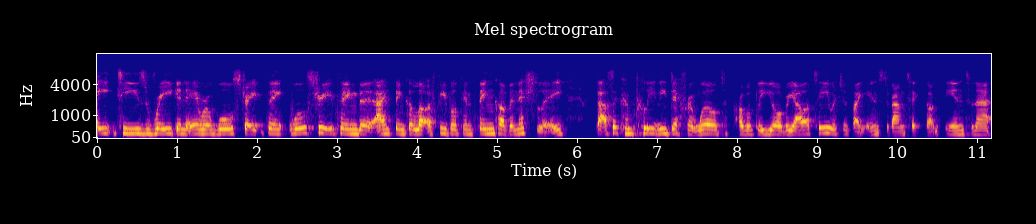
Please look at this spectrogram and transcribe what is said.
80s Reagan era Wall Street thing Wall Street thing that I think a lot of people can think of initially that's a completely different world to probably your reality which is like Instagram TikTok the internet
